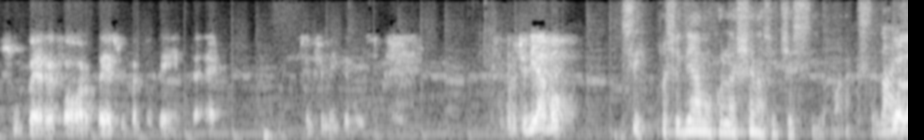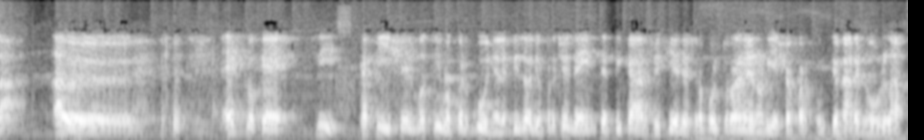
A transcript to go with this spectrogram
super forte e super potente. Ecco, semplicemente questo. Procediamo? Sì, procediamo con la scena successiva, Max. Vai. Voilà. Uh, ecco che si capisce il motivo per cui nell'episodio precedente Picard si siede sulla poltrona e non riesce a far funzionare nulla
